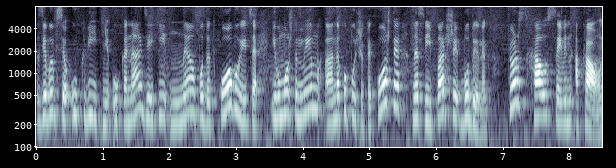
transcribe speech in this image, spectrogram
з'явився у квітні у Канаді, який не оподатковується, і ви можете ним е, накопичити кошти на свій перший будинок. First House Saving Account.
